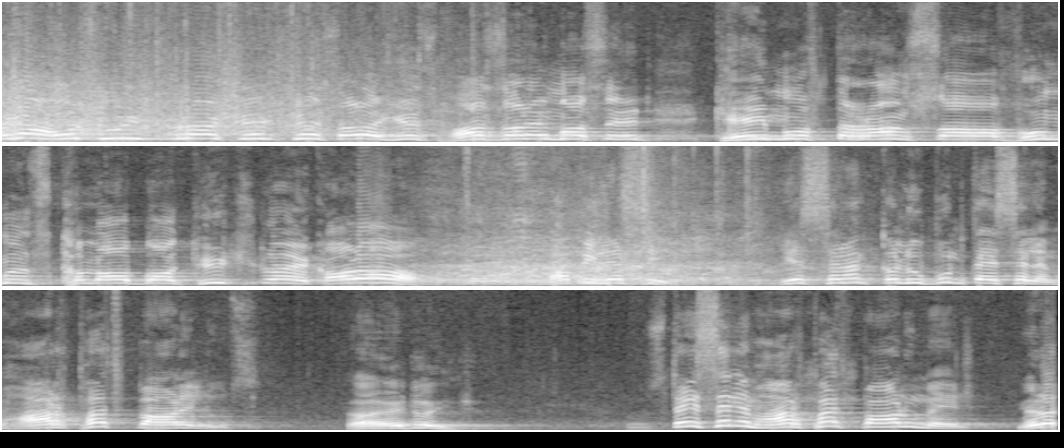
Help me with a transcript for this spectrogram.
Արա, որ դու ինձ վրա շրջես, արա, ես հազար եմ ասել այդ Game of Thrones-ը, Women's Club-ը, քիչ նայեք, արա։ Պապի լսի։ Ես սրանք կլուբում տեսել եմ հարբած ապարելուց։ Հա, հետո ինչ։ Տեսել եմ հարբած ապարում էր։ Երա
